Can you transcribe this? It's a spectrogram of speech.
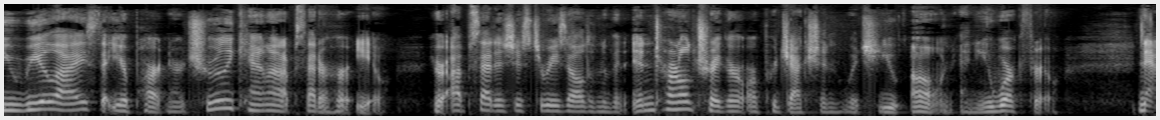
you realize that your partner truly cannot upset or hurt you. Your upset is just a result of an internal trigger or projection which you own and you work through. Now,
